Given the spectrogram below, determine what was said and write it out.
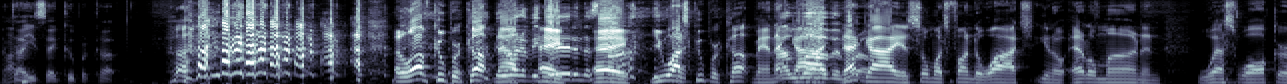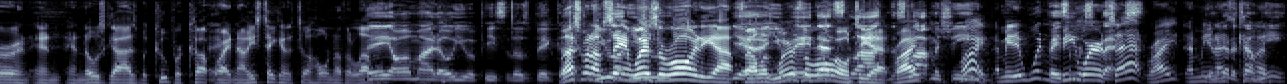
I thought you said Cooper Kupp. I love Cooper Kupp now. wanna be hey, good in the hey, you watch Cooper Kupp, man. That I guy, love him, that bro. guy is so much fun to watch. You know, Edelman and Wes Welker and, and, and those guys. But Cooper Kupp right now, he's taking it to a whole nother level. They all might owe you a piece of those big. Well, that's what I'm contracts. saying. You- Where's the royalty at, yeah, fellas? Where's the royalty slot- at, right? slot machine right. I mean, it wouldn't be where respects. it's at, right? I mean, You that's kind of.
